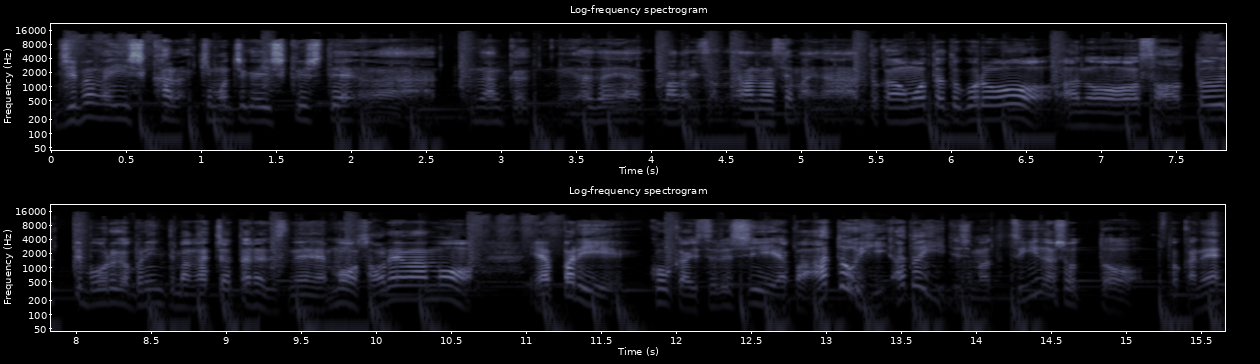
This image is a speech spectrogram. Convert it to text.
自分が意識から、気持ちが萎縮して、あなんか、やだや、曲がりそう、あの、狭いなとか思ったところを、あの、そーっと打ってボールがブリンって曲がっちゃったらですね、もうそれはもう、やっぱり後悔するし、やっぱ後を引、後引いてしまうと次のショットとかね、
